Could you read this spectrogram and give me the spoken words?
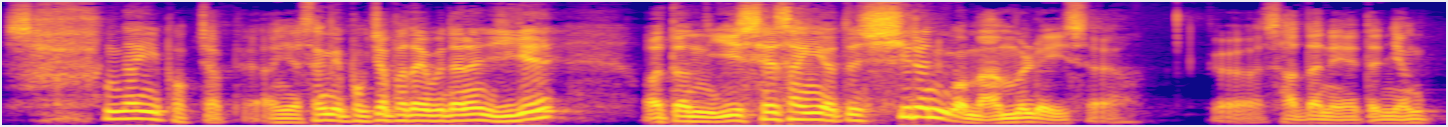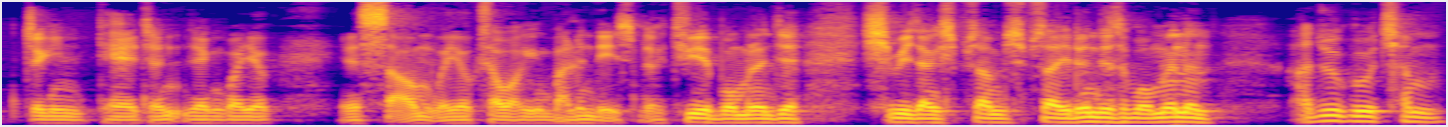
상당히 복잡해요. 아니, 상당히 복잡하다기보다는 이게 어떤 이 세상의 어떤 실현과 맞물려 있어요. 그 사단의 어떤 영적인 대전쟁과 역, 싸움과 역사와 관련되어 있습니다. 뒤에 보면 이제 12장, 13, 14 이런 데서 보면은 아주 그 참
